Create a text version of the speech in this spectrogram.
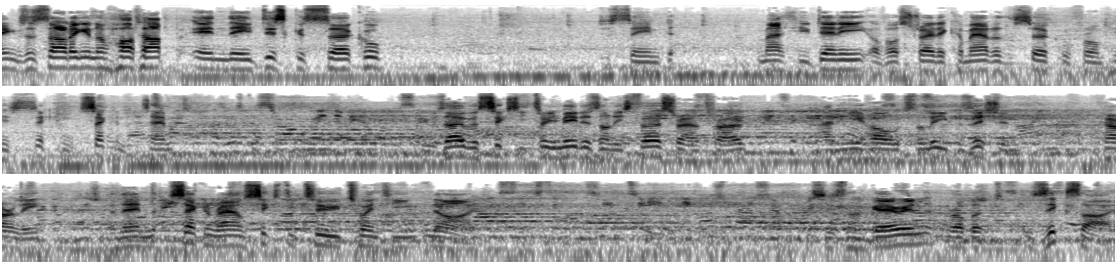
Things are starting to hot up in the discus circle. Just seen Matthew Denny of Australia come out of the circle from his second, second attempt. He was over 63 metres on his first round throw, and he holds the lead position currently. And then second round, 62.29. This is Hungarian Robert Szikszai.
